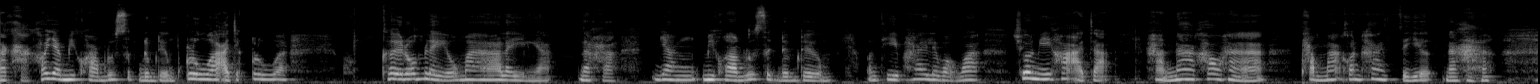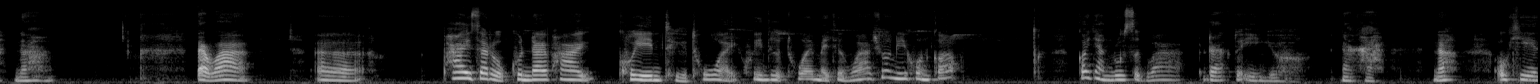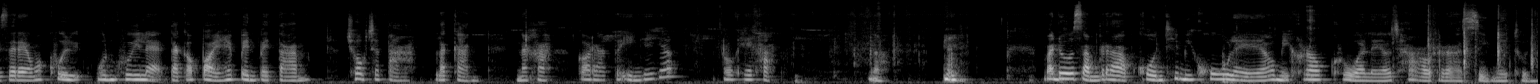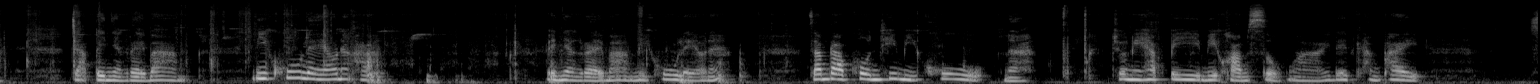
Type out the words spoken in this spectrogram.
นะคะเขายังมีความรู้สึกเดิมๆกลัวอาจจะกลัว เคยล้มเหลวมาอะไรอย่างเงี้ยนะคะ ยังมีความรู้สึกเดิมๆบางทีไพ่เลยบอกว่า ช่วงนี้เขาอาจจะหันหน้าเข้าหาธรรมะค่อนข้างจะเยอะนะคะนะแต่ว่าเออ ไพ่สรุปคุณได้ไพ่ควีนถือถ้วยควีนถือถ้วยหมายถึงว่าช่วงนี้คุณก็ ก็ยังรู้สึกว่ารักตัวเองอยู่นะคะนะโอเค แสดงว่าคุยคุณคุยแหละ แต่ก็ปล่อยให้เป็นไปตามโชคชะตาละกันนะคะ ก็รักตัวเองเยอะๆ โอเคค่ะเนาะมาดูสำหรับคนที่มีคู่แล้วมีครอบครัวแล้วชาวราศีเมถุน จะเป็นอย่างไรบ้าง มีคู่แล้วนะคะ เป็นอย่างไรบ้างมีคู่แล้วนะสำหรับคนที่มีคู่นะ ช่วงนี้แฮปปี้มีความสุขหายได้ทั้งไพ่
